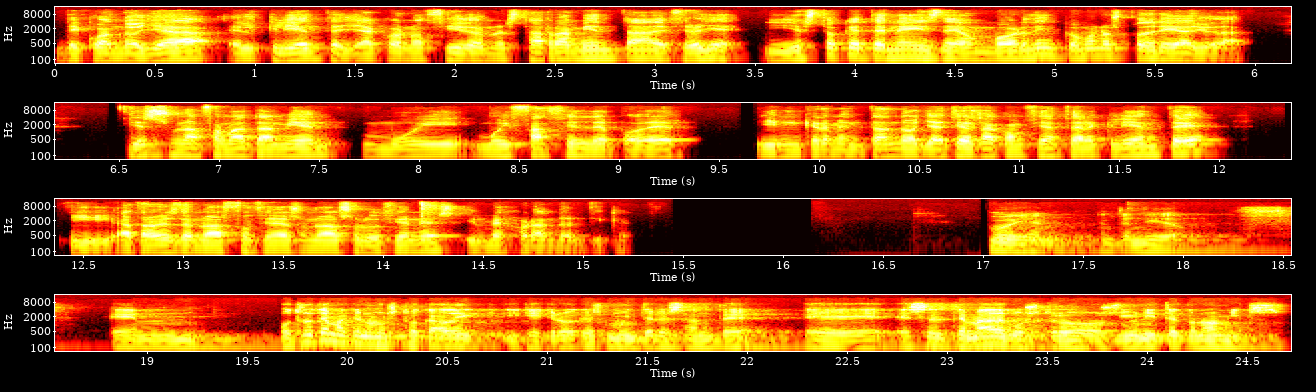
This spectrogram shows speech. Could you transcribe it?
de cuando ya el cliente ya ha conocido nuestra herramienta, decir, oye, ¿y esto que tenéis de onboarding, cómo nos podría ayudar? Y esa es una forma también muy, muy fácil de poder ir incrementando. Ya tienes la confianza del cliente y a través de nuevas funciones o nuevas soluciones ir mejorando el ticket. Muy bien, entendido. Em, otro tema que no hemos tocado y, que creo que es muy interesante eh, es el tema de vuestros unit economics.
